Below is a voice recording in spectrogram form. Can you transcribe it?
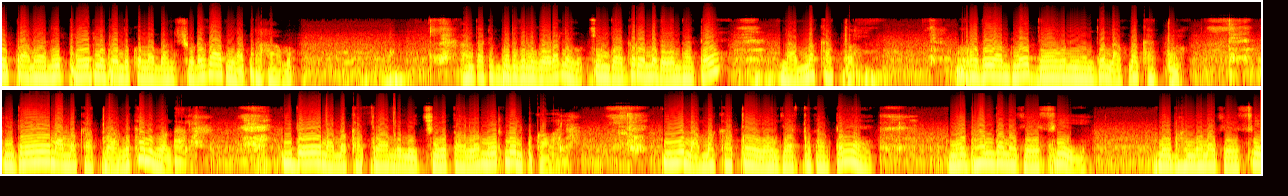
చెప్పాను అని పేర్లు పొందుకున్న మనుషుడు కాదు అబ్రహాము. అంతటి బిరుదులు కూడా లేవు. ఈయన దగ్గర ఉన్నది ఏంటంటే నమ్మకత్వం. హృదయంలో దేవుని యందు నమ్మకత్వం. ఇదే నమ్మకత్వాన్ని కలిగి ఉండాలి? ఇదే నమ్మకత్వాన్ని మీ జీవితంలో మీరు నిలుపుకోవాలి? ఈ నమ్మకత్వం ఏం చేస్తుందంటే నిబంధన చేసి నిబంధన చేసి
